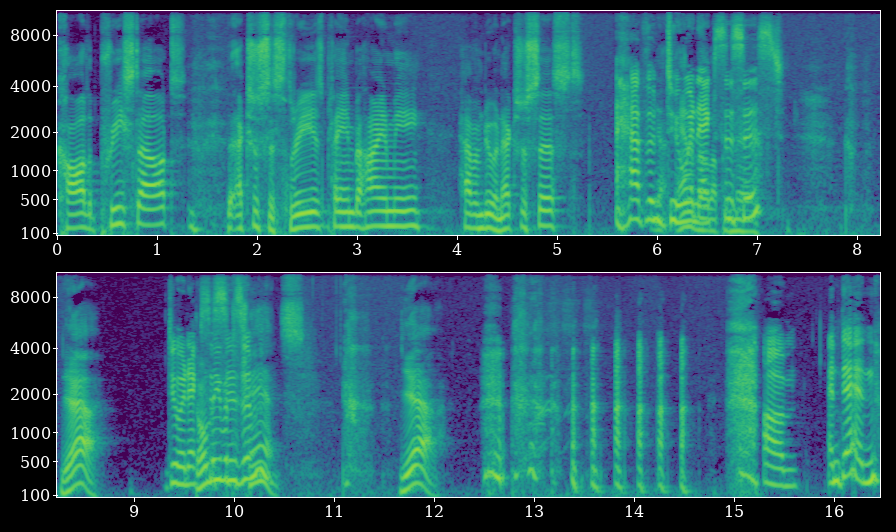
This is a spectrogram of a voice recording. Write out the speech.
call the priest out. The Exorcist Three is playing behind me. Have him do an Exorcist. Have them Yeah, do an Annabelle there. exorcist. Yeah, Do an don't leave it exorcism. chance. Yeah, Um, and then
